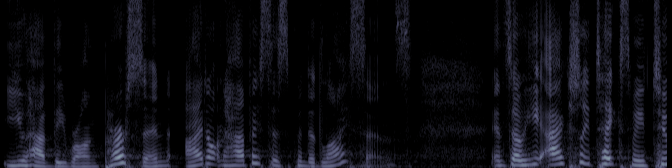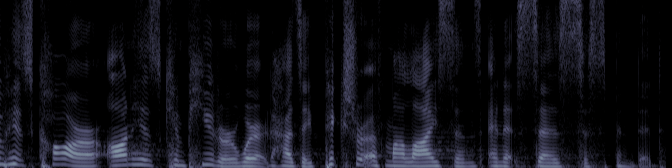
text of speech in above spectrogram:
You have the wrong person. I don't have a suspended license. And so he actually takes me to his car on his computer where it has a picture of my license and it says suspended.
